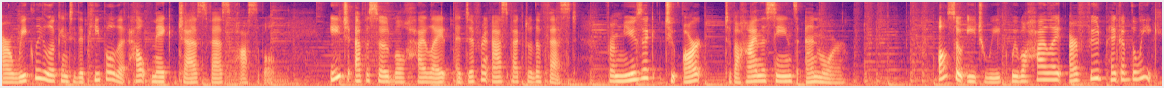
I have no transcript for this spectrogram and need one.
our weekly look into the people that help make Jazz Fest possible. Each episode will highlight a different aspect of the fest, from music to art to behind the scenes and more. Also, each week, we will highlight our food pick of the week.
